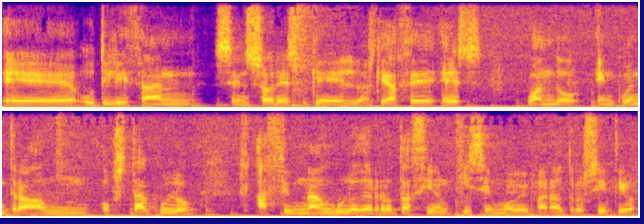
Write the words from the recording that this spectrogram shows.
Eh, utilizan sensores que lo que hace es cuando encuentra un obstáculo, hace un ángulo de rotación y se mueve para otro sitio.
